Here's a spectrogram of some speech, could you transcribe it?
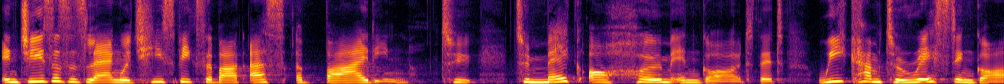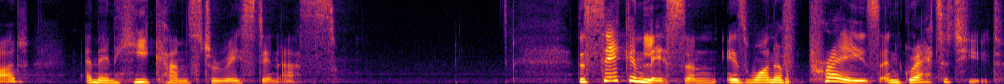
In Jesus' language, He speaks about us abiding, to, to make our home in God, that we come to rest in God and then He comes to rest in us. The second lesson is one of praise and gratitude.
